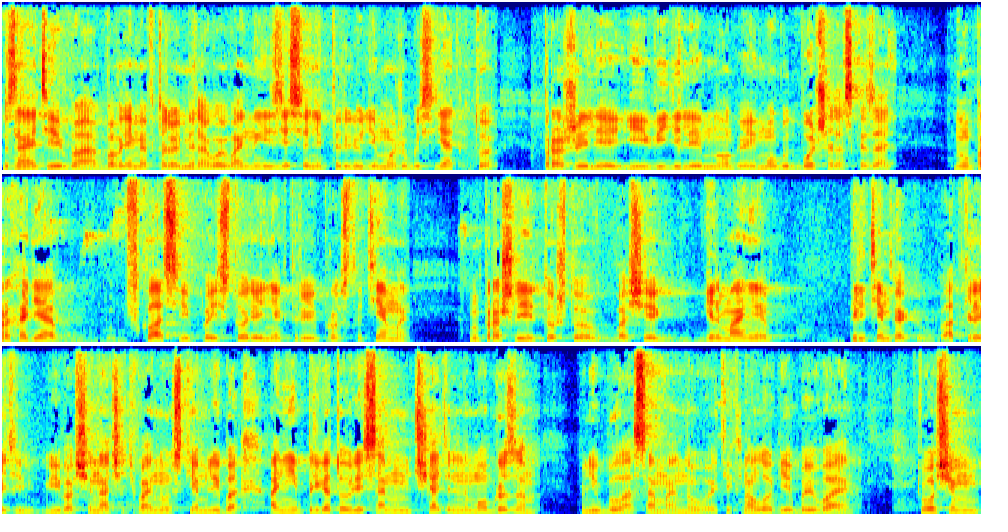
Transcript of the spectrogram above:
Вы знаете, во, во время Второй мировой войны, здесь некоторые люди, может быть, сидят, кто прожили и видели много, и могут больше рассказать. Ну, проходя в классе по истории некоторые просто темы, мы прошли то, что вообще Германия перед тем, как открыть и вообще начать войну с кем-либо, они приготовились самым тщательным образом. У них была самая новая технология боевая. В общем,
